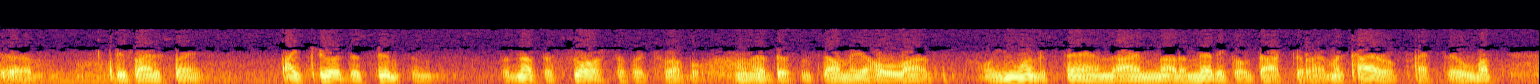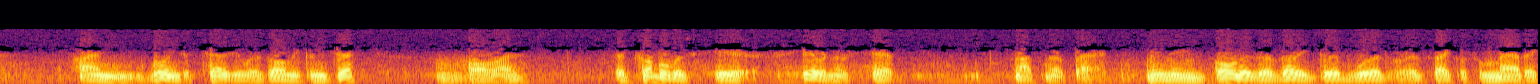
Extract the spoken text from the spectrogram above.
uh, What are you trying to say? I cured the symptoms, but not the source of her trouble. Well, that doesn't tell me a whole lot. Well, you understand, I'm not a medical doctor. I'm a chiropractor. What I'm going to tell you is only conjecture. All right. The trouble was here, here in her head, not in her back. Meaning, Oh, there's a very glib word for it, psychosomatic.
